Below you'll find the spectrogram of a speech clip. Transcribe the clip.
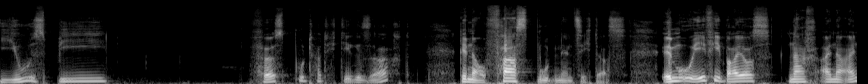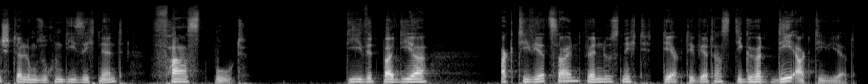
USB First Boot hatte ich dir gesagt. Genau, Fastboot nennt sich das. Im UEFI BIOS nach einer Einstellung suchen, die sich nennt Fastboot. Die wird bei dir aktiviert sein, wenn du es nicht deaktiviert hast. Die gehört deaktiviert.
